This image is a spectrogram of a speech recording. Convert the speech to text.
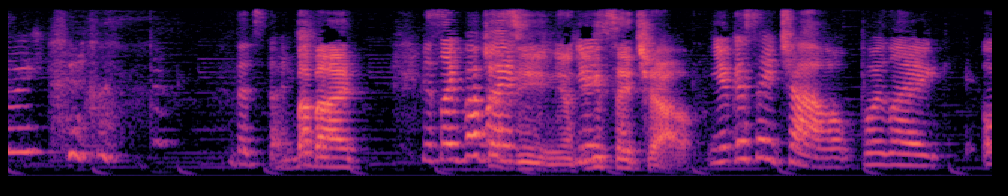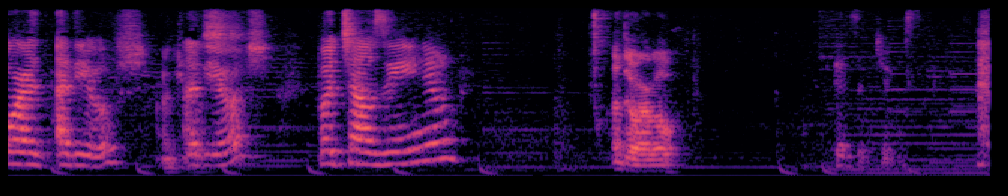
dui. That's Dutch. bye bye. It's like bye bye. You can say ciao. You can say ciao, but like, or adios. Adios. Adios. But tchauzinho Adorable. is the cutest.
